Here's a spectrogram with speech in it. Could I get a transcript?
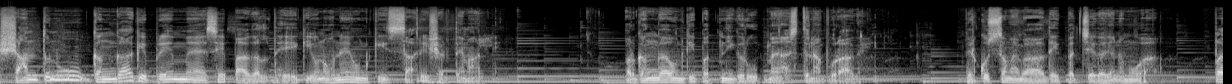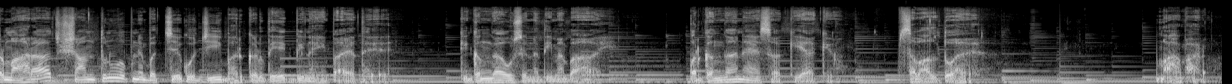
शांतनु गंगा के प्रेम में ऐसे पागल थे कि उन्होंने उनकी सारी शर्तें मान ली। और गंगा उनकी पत्नी के रूप में हस्तिनापुर आ गई। फिर कुछ समय बाद एक बच्चे का जन्म हुआ। पर महाराज, शांतनु अपने बच्चे को जी भरकर देख भी नहीं पाए थे कि गंगा उसे नदी में बहाई पर गंगा ने ऐसा किया क्यों? सवाल तो है। महाभारत।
